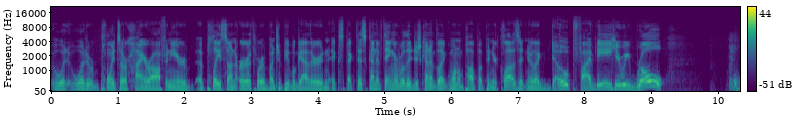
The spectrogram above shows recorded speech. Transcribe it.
what what are points are hierarchy or a place on Earth where a bunch of people gather and expect this kind of thing, or will they just kind of like want to pop up in your closet and you're like, dope, 5D, here we roll.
